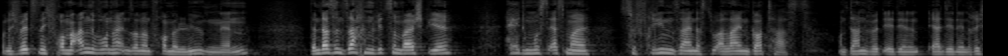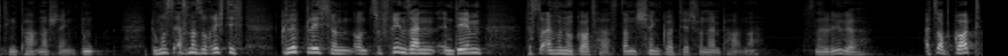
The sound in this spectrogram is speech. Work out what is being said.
Und ich will es nicht fromme Angewohnheiten, sondern fromme Lügen nennen. Denn da sind Sachen wie zum Beispiel, hey, du musst erstmal zufrieden sein, dass du allein Gott hast. Und dann wird er dir, er dir den richtigen Partner schenken. Du, du musst erstmal so richtig glücklich und, und zufrieden sein in dem, dass du einfach nur Gott hast. Dann schenkt Gott dir schon deinen Partner. Das ist eine Lüge. Als ob Gott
